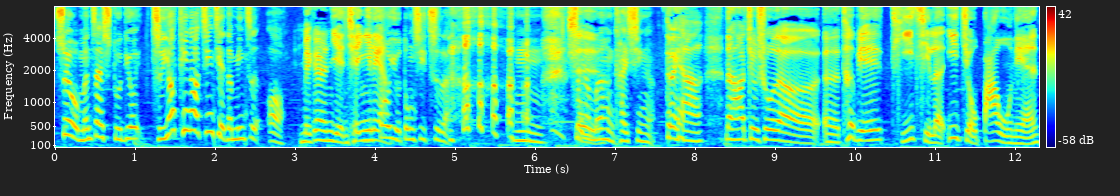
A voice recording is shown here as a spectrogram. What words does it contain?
所以我们在 studio 只要听到金姐的名字，哦，每个人眼前一亮都。有东西吃了。嗯，所以我们很开心啊。对啊，那他就说了，呃，特别提起了一九八五年，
